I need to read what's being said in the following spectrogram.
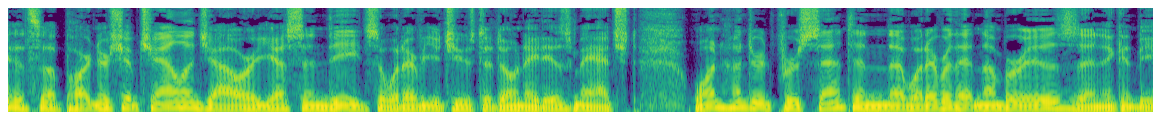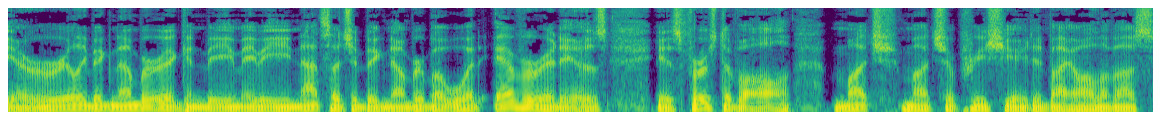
It's a partnership challenge hour, yes, indeed. So whatever you choose to donate is matched 100%, and uh, whatever that number is, and it can be a really big number, it can be maybe not such a big number, but whatever it is, is first of all much, much appreciated by all of us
